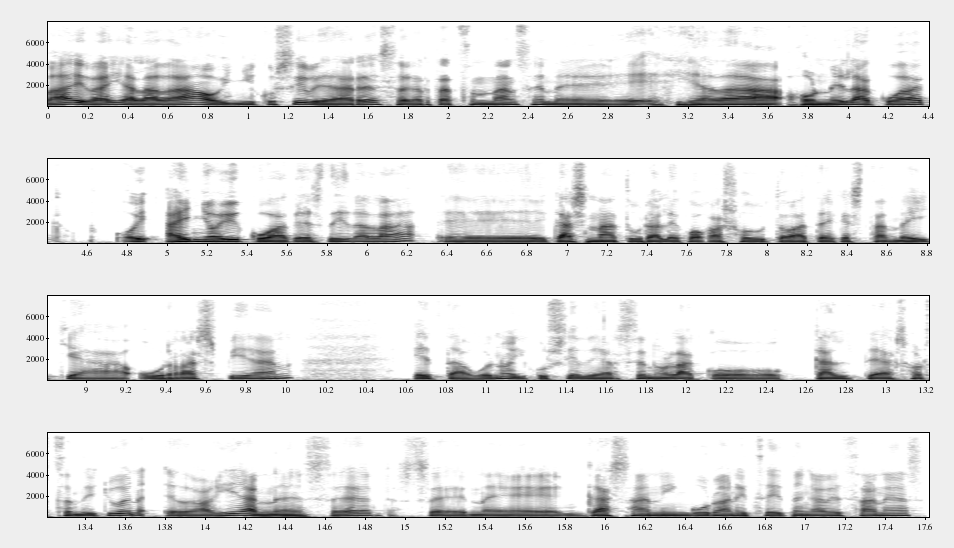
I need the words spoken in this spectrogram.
Bai, bai, ala da, oin ikusi behar ez, gertatzen dan zen e, egia da honelakoak, hain ohikoak ez didala, e, gas naturaleko gasoduto batek estan daitea urraspidan, eta bueno, ikusi behar zen olako kalteak sortzen dituen, edo agian ez, eh? zen e, gasan inguruan hitz egiten gabetzanez,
